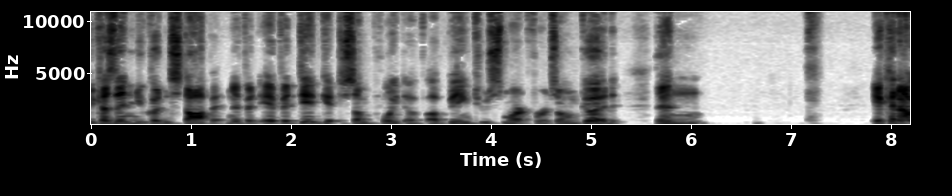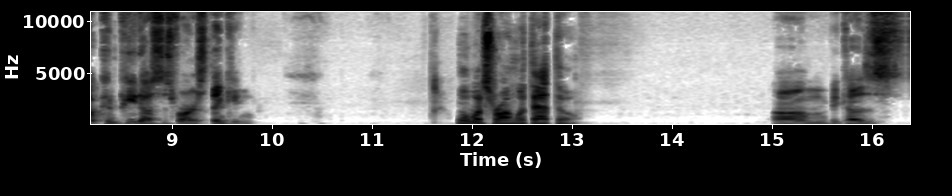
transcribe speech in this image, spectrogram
because then you couldn't stop it, and if it if it did get to some point of of being too smart for its own good, then it can outcompete us as far as thinking. Well, what's wrong with that though? Um, because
